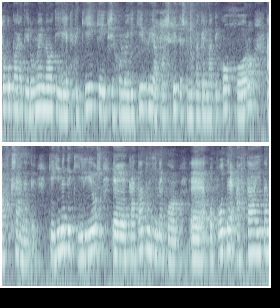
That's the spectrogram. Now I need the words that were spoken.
Αυτό που παρατηρούμε είναι ότι η λεκτική και η ψυχολογική βία που ασκείται στον επαγγελματικό χώρο αυξάνεται και γίνεται κυρίως ε, κατά των γυναικών. Ε, οπότε αυτά ήταν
